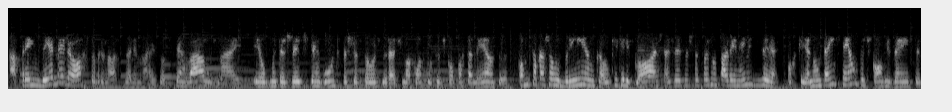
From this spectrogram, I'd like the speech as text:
aprender melhor sobre nossos animais, observá-los mais. Eu muitas vezes pergunto para as pessoas durante uma consulta de comportamento como seu cachorro brinca, o que, que ele gosta. Às vezes as pessoas não sabem nem me dizer, porque não tem tempo de convivência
